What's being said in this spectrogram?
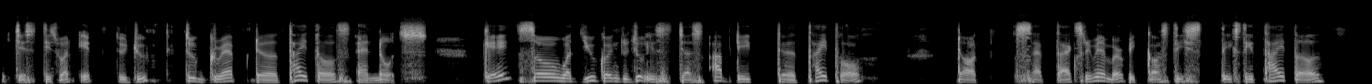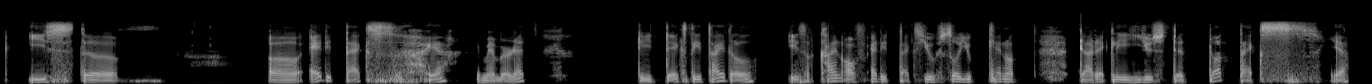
which is this one it to do to grab the titles and notes. Okay so what you're going to do is just update the title dot set text remember because this txt title is the uh, edit text yeah remember that? The txt title is a kind of edit text you so you cannot directly use the dot text yeah?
